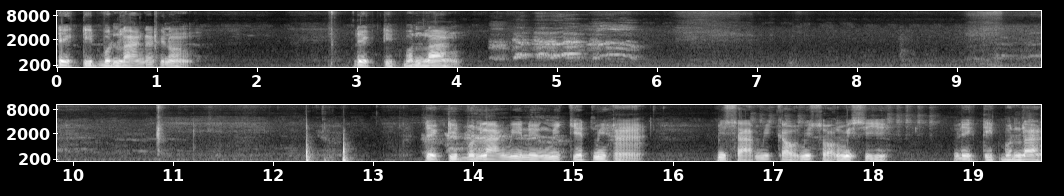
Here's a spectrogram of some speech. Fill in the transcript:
เลขติดบนล่างนะพี่น้องเลขติดบนล่าง เลขติดบนล่างมีหนึ่งมีเจ็ดมีห้ามีสามมีเก้ามีสองมีสี่เลขติดบนล่าง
